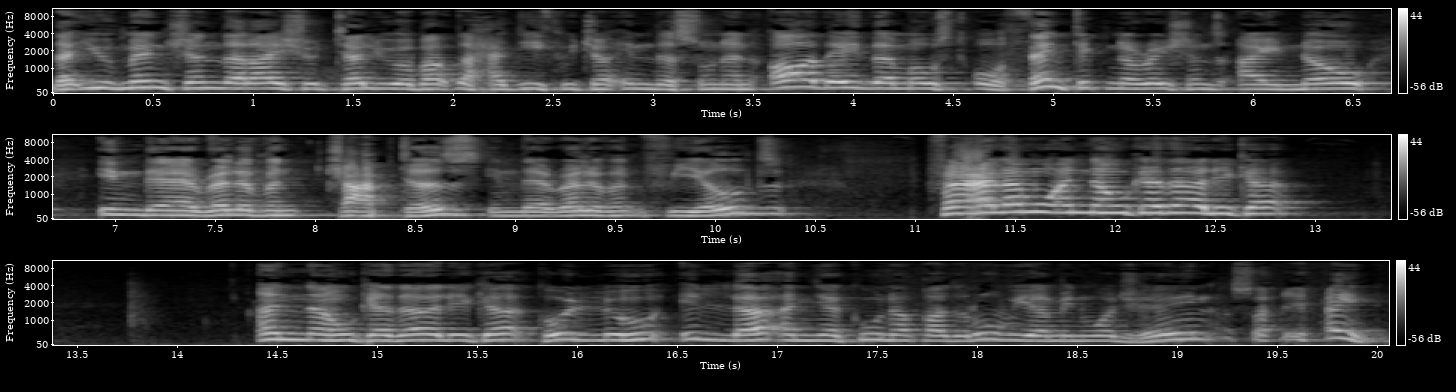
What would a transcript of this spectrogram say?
that you've mentioned that I should tell you about the hadith which are in the Sunan. Are they the most authentic narrations I know in their relevant chapters, in their relevant fields? فاعلموا أنه كذلك أنه كذلك كله إلا أن يكون قد روي من وجهين صحيحين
